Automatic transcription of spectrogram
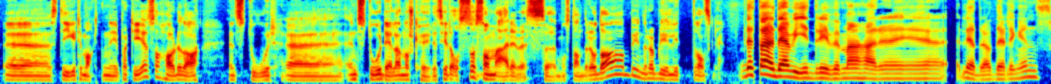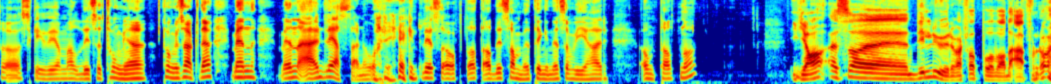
stiger til makten i partiet, så har du da en stor, eh, en stor del av norsk høyreside også som er EØS-motstandere. Og da begynner det å bli litt vanskelig. Dette er jo det vi driver med her i lederavdelingen. Så skriver vi om alle disse tunge, tunge sakene. Men, men er leserne våre egentlig så opptatt av de samme tingene som vi har omtalt nå? Ja, altså De lurer i hvert fall på hva det er for noe.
